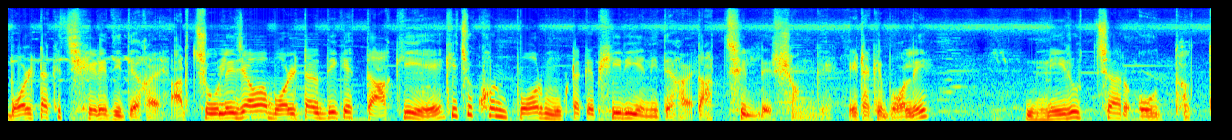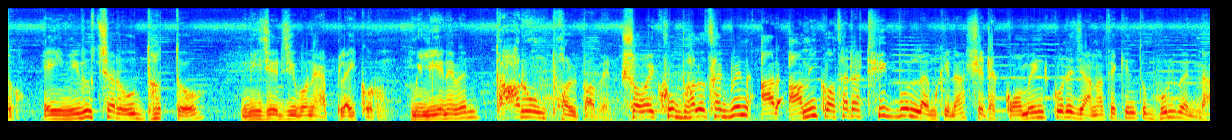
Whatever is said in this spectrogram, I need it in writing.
বলটাকে ছেড়ে দিতে হয়। আর চলে যাওয়া বলটার দিকে তাকিয়ে কিছুক্ষণ পর মুখটাকে ফিরিয়ে নিতে হয় তাচ্ছিল্যের সঙ্গে। এটাকে বলে নিরুচ্চার ঔদ্ধত্য। এই নিরুচ্চার ঔদ্ধত্য নিজের জীবনে অ্যাপ্লাই করুন। মিলিয়ে নেবেন, দারুণ ফল পাবেন। সবাই খুব ভালো থাকবেন, আর আমি কথাটা ঠিক বললাম কিনা, সেটা কমেন্ট করে জানাতে কিন্তু ভুলবেন না।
